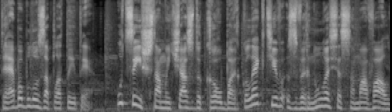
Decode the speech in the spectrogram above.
треба було заплатити. У цей ж самий час до Crowbar Collective звернулася сама Valve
